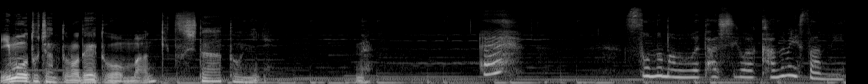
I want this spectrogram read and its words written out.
妹ちゃんとのデートを満喫した後に。ね。そのまま私はカナミさんに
